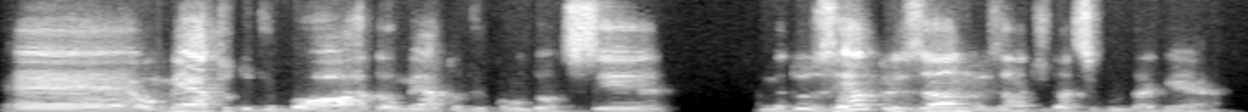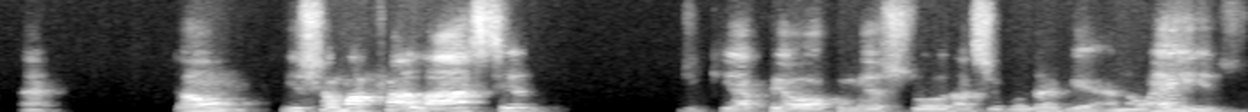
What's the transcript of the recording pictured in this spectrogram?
é, o método de Borda, o método de Condorcet, 200 anos antes da Segunda Guerra. Né? Então, isso é uma falácia de que a PO começou na Segunda Guerra. Não é isso.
